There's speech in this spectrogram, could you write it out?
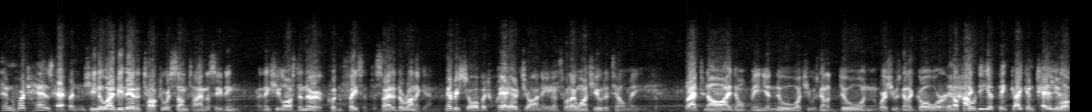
Then what has happened? She knew I'd be there to talk to her sometime this evening. I think she lost her nerve, couldn't face it, decided to run again. Maybe so, but where, Johnny? That's what I want you to tell me. What? No, I don't mean you knew what she was going to do and where she was going to go or Then how to... do you think I can tell you? Look,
